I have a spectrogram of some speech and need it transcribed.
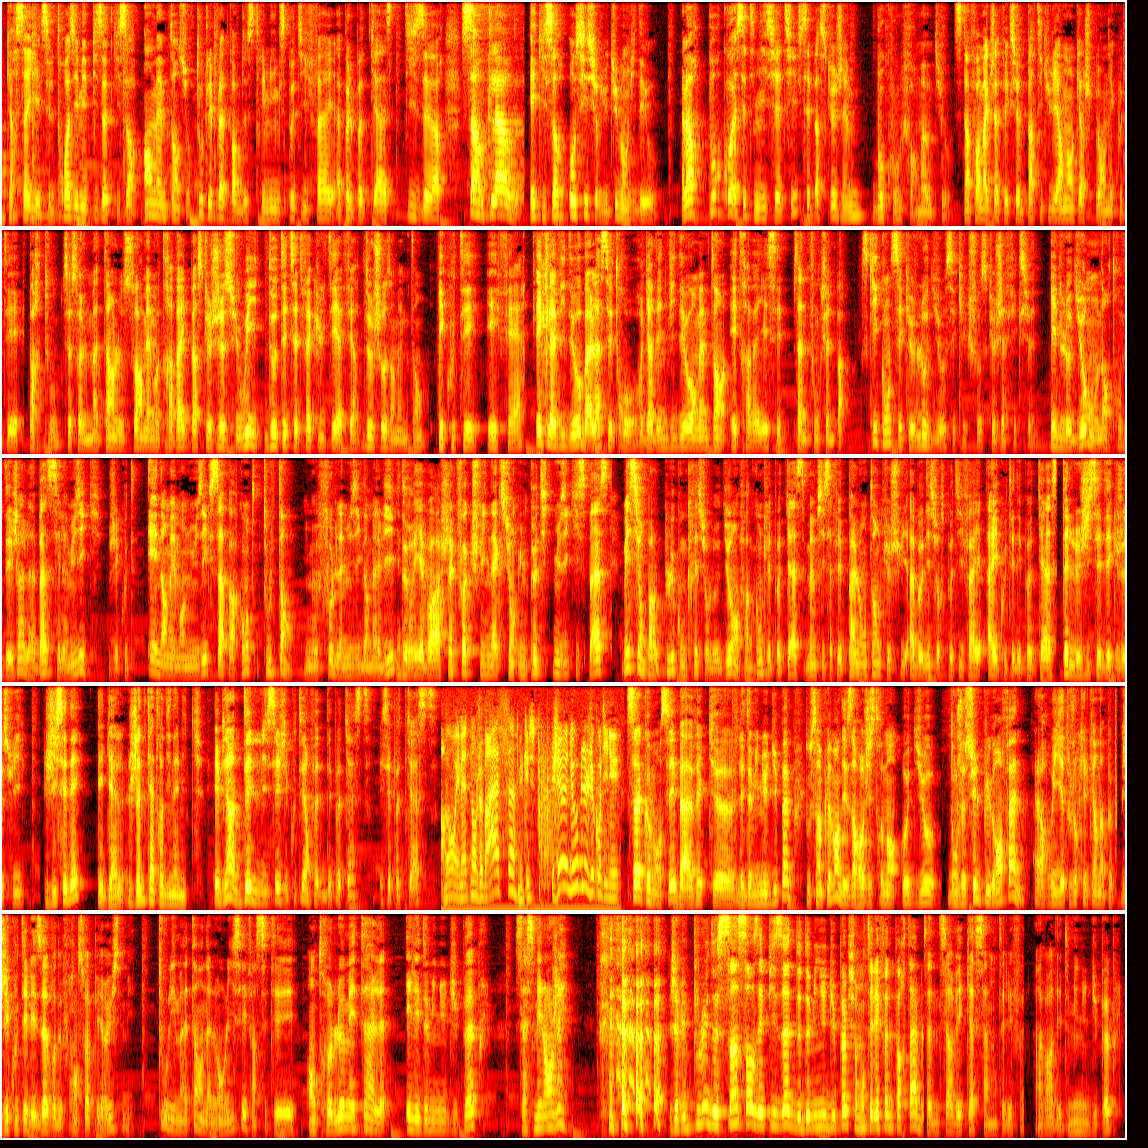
Car ça y est, c'est le troisième épisode qui sort en même temps sur toutes les plateformes de streaming, Spotify, Apple Podcasts, Deezer, SoundCloud, et qui sort aussi sur YouTube en vidéo. Alors pourquoi cette initiative? C'est parce que j'aime beaucoup le format audio. C'est un format que j'affectionne particulièrement car je peux en écouter partout, que ce soit le matin, le soir, même au travail, parce que je suis, oui, doté de cette faculté à faire deux choses en même temps, écouter et faire. Et que la vidéo, bah là c'est trop. Regarder une vidéo en même temps et travailler, c'est, ça ne fonctionne pas. Ce qui compte, c'est que l'audio, c'est quelque chose que j'affectionne. Et de l'audio, on en retrouve déjà, la base, c'est la musique. J'écoute énormément de musique, ça par contre, tout le temps. Il me faut de la musique dans ma vie. Il devrait y avoir à chaque fois que je fais une action, une petite musique qui se passe. Mais si on parle plus concret sur l'audio, en fin de compte, les podcasts, même si ça fait pas longtemps que je suis abonné sur Spotify à écouter des podcasts, tel le JCD que je suis. JCD égale jeune cadre dynamique. Eh bien, dès le lycée, j'écoutais en fait des podcasts. Et ces podcasts... Bon, et maintenant je brasse. Mais qu'est-ce J'ai un double, je continue. Ça a commencé bah, avec euh, les deux minutes du peuple. Tout simplement, des enregistrements audio dont je suis le plus grand fan. Alors oui, il y a toujours quelqu'un d'un peu... J'écoutais les œuvres de François Pérus, mais tous les matins en allant au lycée. Enfin, c'était entre le métal et les deux minutes du peuple, ça se mélangeait. J'avais plus de 500 épisodes de 2 minutes du peuple sur mon téléphone portable. Ça ne servait qu'à ça, mon téléphone. Avoir des 2 minutes du peuple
